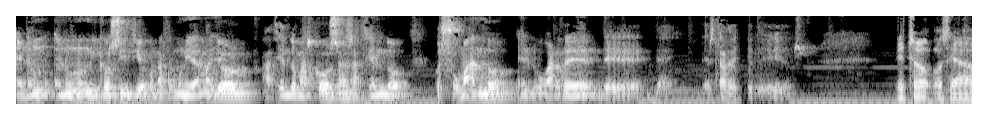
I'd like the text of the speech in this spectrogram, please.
en un, en un, único sitio con una comunidad mayor, haciendo más cosas, haciendo, pues sumando en lugar de, de, estar divididos. De hecho, o sea,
